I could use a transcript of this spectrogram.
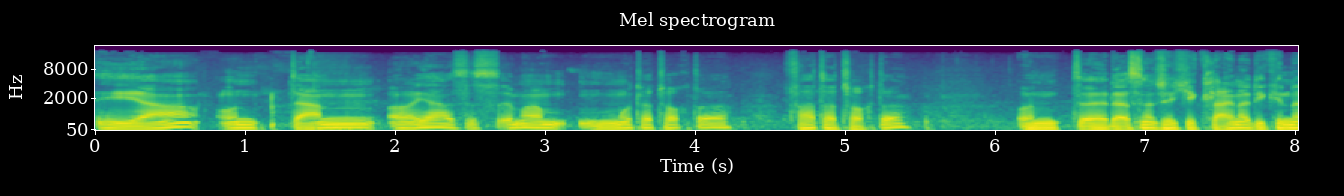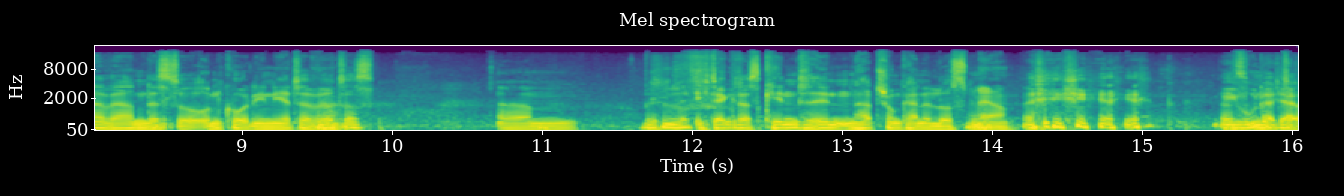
Ja, und dann, oh ja, es ist immer Mutter, Tochter, Vater, Tochter. Und äh, da ist natürlich, je kleiner die Kinder werden, desto unkoordinierter wird ja. es. Ähm, ich, ich, denke, das Kind hinten hat schon keine Lust mehr. die, rudert ja,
